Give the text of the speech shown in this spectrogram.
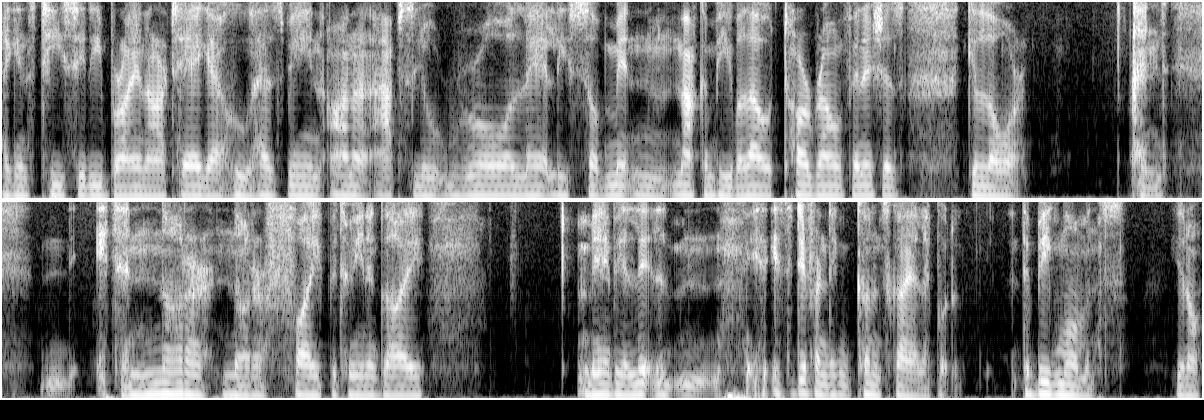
against T-City Brian Ortega, who has been on an absolute roll lately, submitting, knocking people out, third round finishes galore, and it's another another fight between a guy. Maybe a little. It's different in Kunitskaya, like, but the big moments you know,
